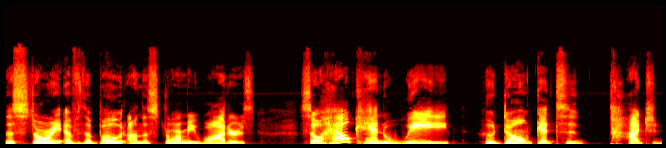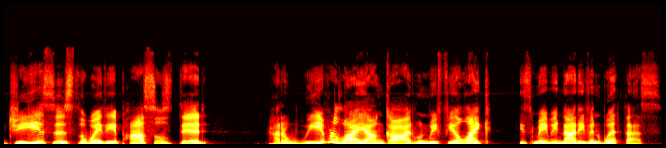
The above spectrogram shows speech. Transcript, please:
the story of the boat on the stormy waters. So, how can we who don't get to touch Jesus the way the apostles did, how do we rely on God when we feel like he's maybe not even with us?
